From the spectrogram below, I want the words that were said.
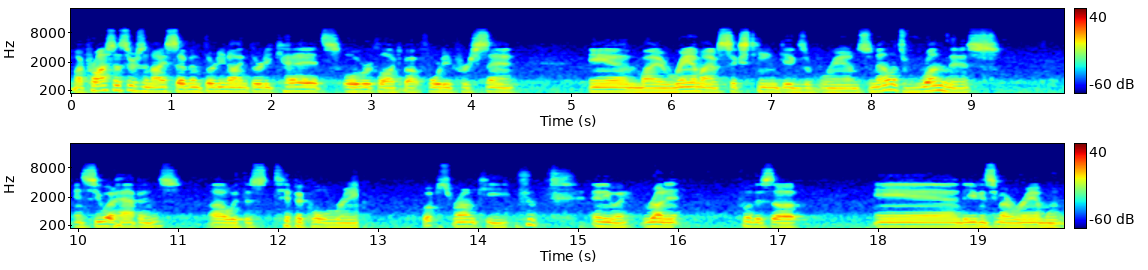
my processor is an i7-3930K. It's overclocked about 40%. And my RAM, I have 16 gigs of RAM. So now let's run this and see what happens uh, with this typical RAM. Whoops, wrong key. anyway, run it. Pull this up. And you can see my RAM went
